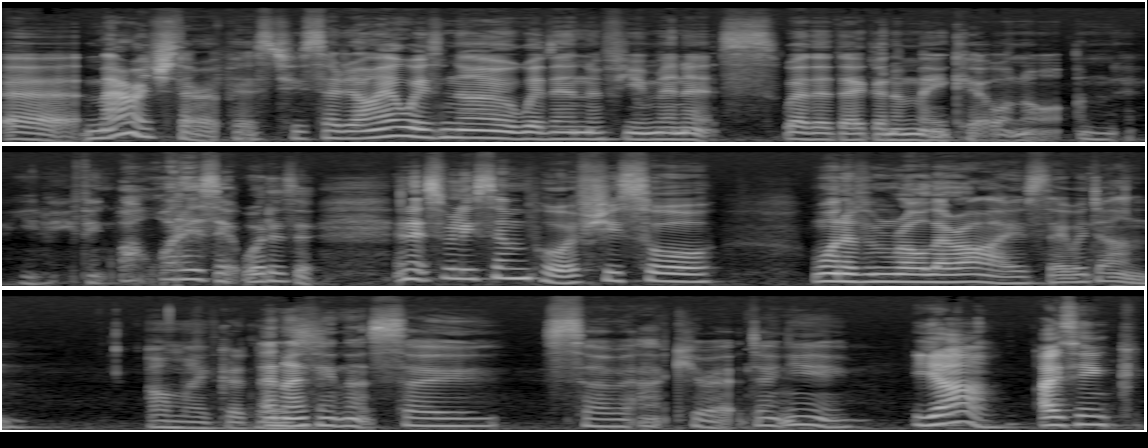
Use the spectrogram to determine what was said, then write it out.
a marriage therapist who said, I always know within a few minutes whether they're going to make it or not. And, you know, you think, well, what is it? What is it? And it's really simple. If she saw one of them roll their eyes, they were done. Oh my goodness. And I think that's so, so accurate, don't you? Yeah, I think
